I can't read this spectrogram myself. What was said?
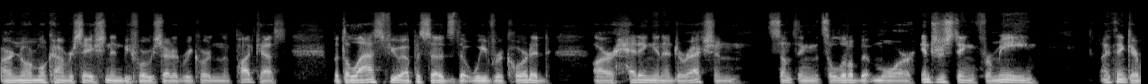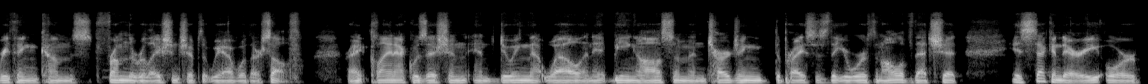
our normal conversation in before we started recording the podcast. But the last few episodes that we've recorded are heading in a direction, something that's a little bit more interesting for me I think everything comes from the relationship that we have with ourselves, right? Client acquisition and doing that well and it being awesome and charging the prices that you're worth and all of that shit is secondary or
